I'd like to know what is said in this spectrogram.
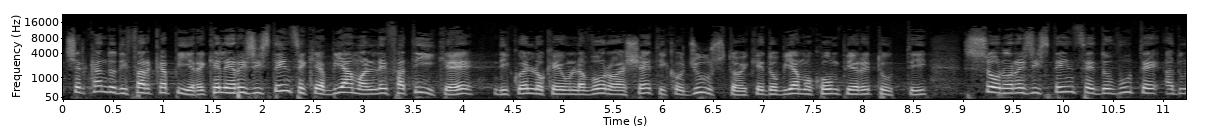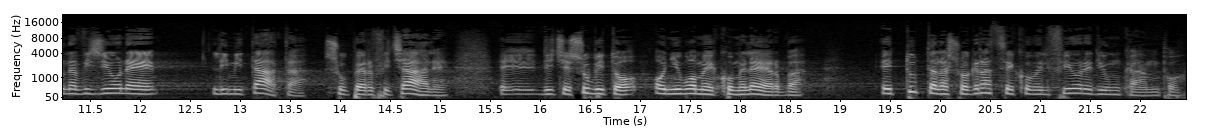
cercando di far capire che le resistenze che abbiamo alle fatiche di quello che è un lavoro ascetico giusto e che dobbiamo compiere tutti, sono resistenze dovute ad una visione limitata, superficiale. Eh, dice subito ogni uomo è come l'erba e tutta la sua grazia è come il fiore di un campo.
